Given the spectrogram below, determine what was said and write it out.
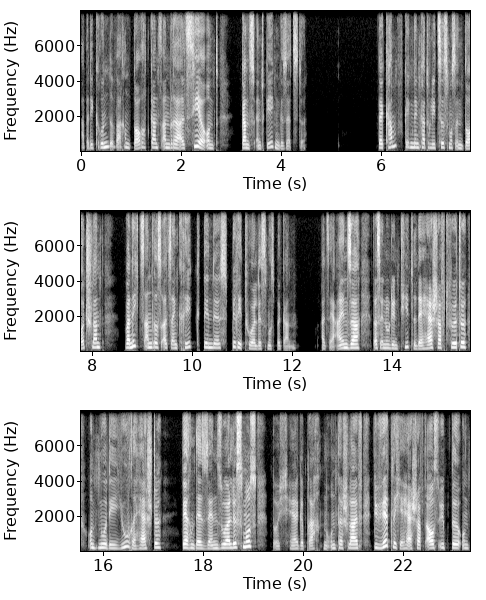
Aber die Gründe waren dort ganz andere als hier und ganz entgegengesetzte. Der Kampf gegen den Katholizismus in Deutschland war nichts anderes als ein Krieg, den der Spiritualismus begann als er einsah, dass er nur den Titel der Herrschaft führte und nur de jure herrschte, während der Sensualismus durch hergebrachten Unterschleif die wirkliche Herrschaft ausübte und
